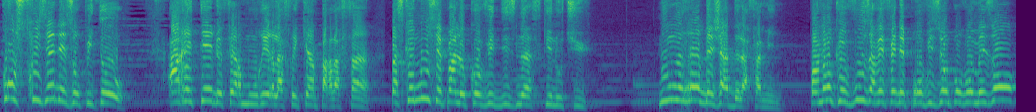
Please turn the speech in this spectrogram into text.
Construisez des hôpitaux. Arrêtez de faire mourir l'Africain par la faim. Parce que nous, ce n'est pas le Covid-19 qui nous tue. Nous mourrons déjà de la famine. Pendant que vous avez fait des provisions pour vos maisons,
